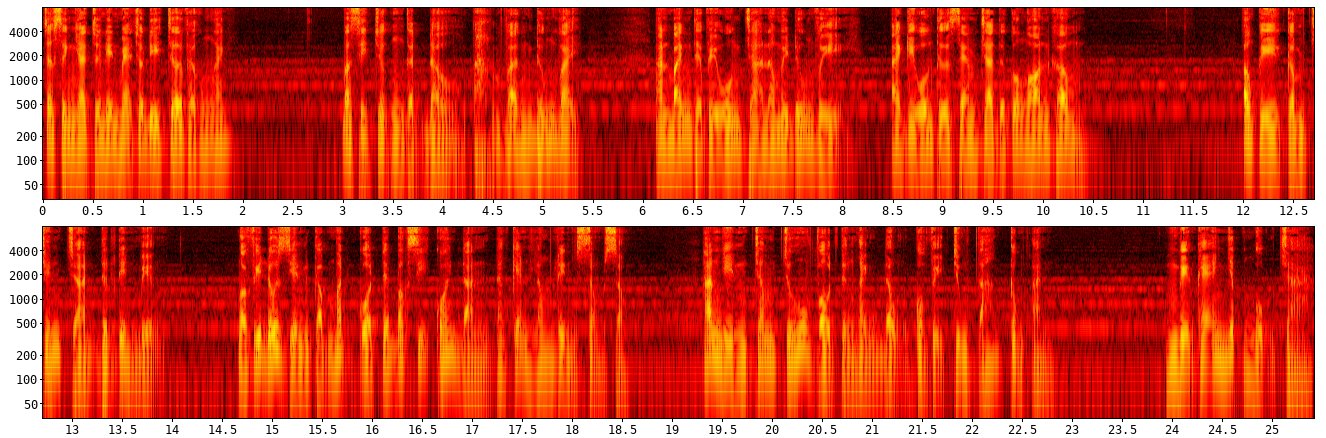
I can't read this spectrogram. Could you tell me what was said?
Chắc sinh nhật cho nên mẹ cho đi chơi phải không anh? Bác sĩ trực gật đầu. À, Vâng đúng vậy. Ăn bánh thì phải uống trà nó mới đúng vị. Anh Kỳ uống thử xem trà tôi có ngon không? Ông Kỳ cầm chén trà đưa lên miệng. Ngồi phía đối diện cặp mắt của tên bác sĩ quái đàn Đang kẽ long lên sòng sọc. Hắn nhìn chăm chú vào từng hành động Của vị trung tá công an. Miệng khẽ nhấp ngụm trà.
